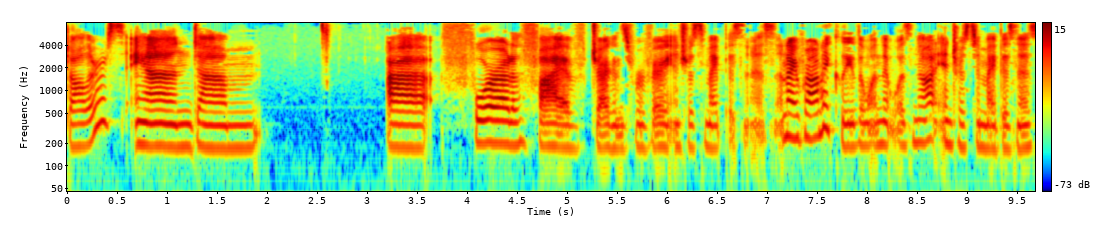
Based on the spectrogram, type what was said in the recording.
dollars. And, um, uh, four out of five dragons were very interested in my business. And ironically, the one that was not interested in my business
